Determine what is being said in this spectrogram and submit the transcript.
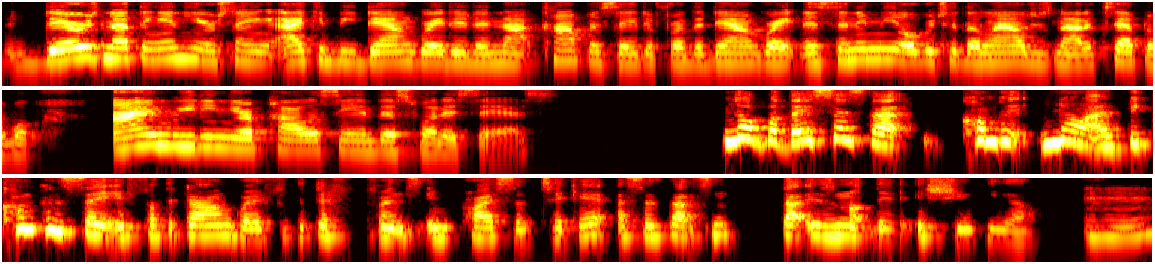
there's nothing in here saying I can be downgraded and not compensated for the downgrade and sending me over to the lounge is not acceptable. I'm reading your policy and this is what it says. No, but they says that comp- no, I'd be compensated for the downgrade for the difference in price of ticket. I said that's that is not the issue here. Mm-hmm.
